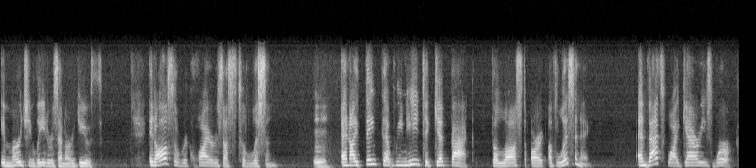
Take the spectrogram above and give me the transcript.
emerging leaders and our youth, it also requires us to listen. Mm. And I think that we need to get back the lost art of listening. And that's why Gary's work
